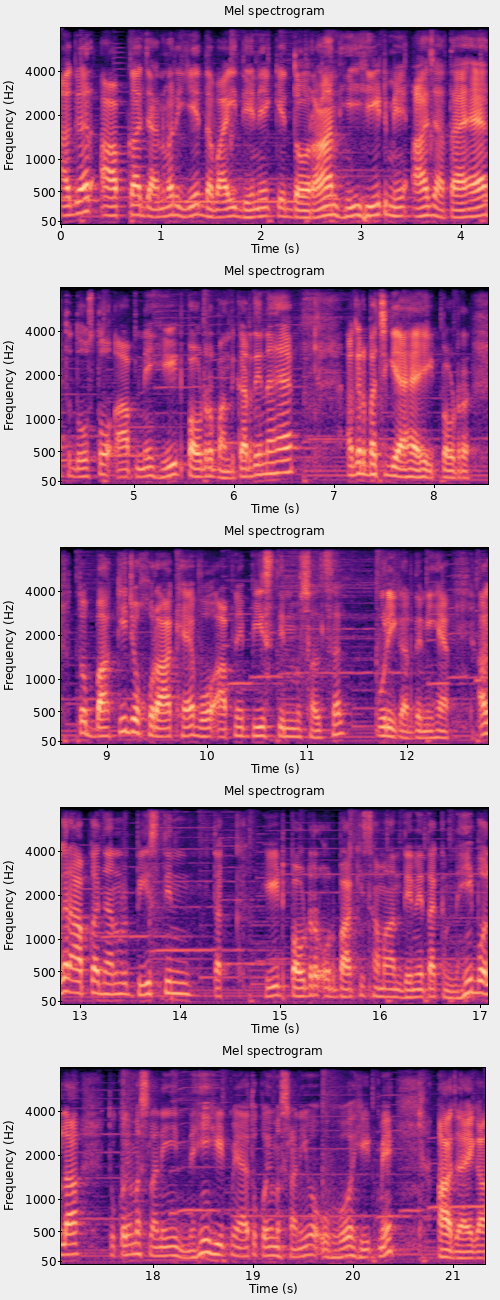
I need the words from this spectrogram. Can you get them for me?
अगर आपका जानवर ये दवाई देने के दौरान ही हीट में आ जाता है तो दोस्तों आपने हीट पाउडर बंद कर देना है, अगर बच गया है हीट पाउडर तो बाकी जो खुराक है, वो आपने 20 दिन मुसलसल पूरी कर देनी है। अगर आपका जानवर 20 दिन तक हीट पाउडर और बाकी सामान देने तक नहीं बोला तो कोई मसला नहीं नहीं हीट में आया तो कोई मसला नहीं, वो हीट में आ जाएगा।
